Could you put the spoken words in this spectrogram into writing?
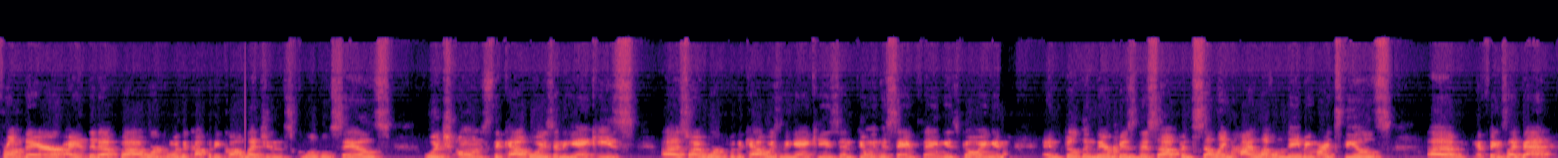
from there, I ended up uh, working with a company called Legends Global Sales, which owns the Cowboys and the Yankees. Uh, so I worked with the Cowboys and the Yankees, and doing the same thing is going and and building their business up and selling high level naming rights deals um, and things like that.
